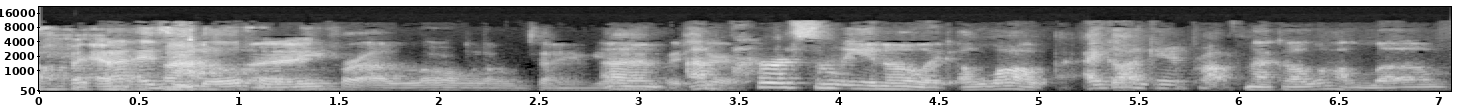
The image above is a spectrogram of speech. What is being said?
From forever. That is back, still for me for a long, long time. Yeah, Um, for and sure. personally, you know, like a lot, I gotta get props from that. 'cause A lot of love,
